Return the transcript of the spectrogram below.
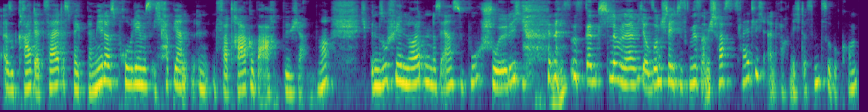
also gerade der Zeitaspekt bei mir das Problem ist, ich habe ja einen, einen, Vertrag über acht Bücher. Ne? Ich bin so vielen Leuten das erste Buch schuldig. Das ist ganz schlimm. Da habe ich auch so ein schlechtes Gewissen. Aber ich schaffe es zeitlich einfach nicht, das hinzubekommen.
